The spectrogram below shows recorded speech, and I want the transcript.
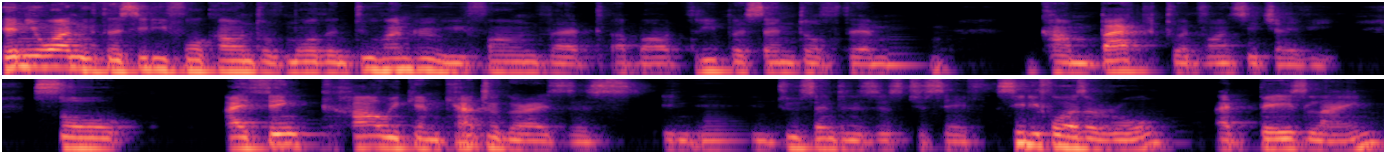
anyone with a CD4 count of more than 200, we found that about 3% of them come back to advanced HIV. So I think how we can categorize this in, in two sentences to say CD4 has a role at baseline.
